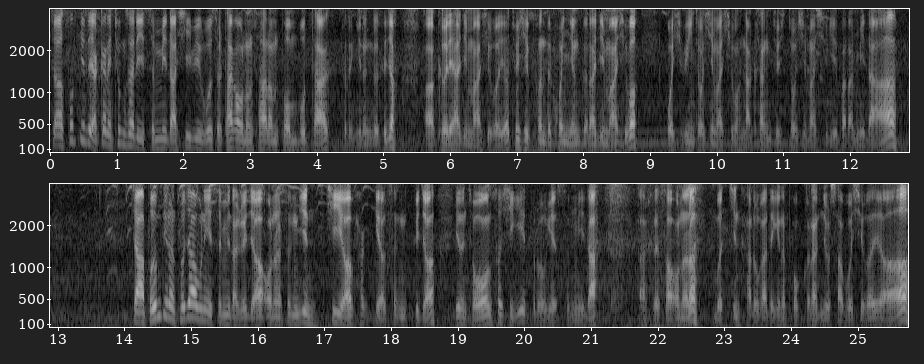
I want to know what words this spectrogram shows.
자, 소띠도 약간의 충살이 있습니다. 시비 구슬 다가오는 사람 돈 부탁 그런 이런 거 그죠? 어, 거래하지 마시고요. 주식 펀드 코인 연결하지 마시고 보시빙 조심하시고 낙상 주 조심하시기 바랍니다. 자, 범띠는 투자운이 있습니다. 그죠? 오늘 승진, 취업, 합격, 성, 그죠? 이런 좋은 소식이 들어오겠습니다. 아, 그래서 오늘은 멋진 하루가 되기는 복권한 줄 사보시고요.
